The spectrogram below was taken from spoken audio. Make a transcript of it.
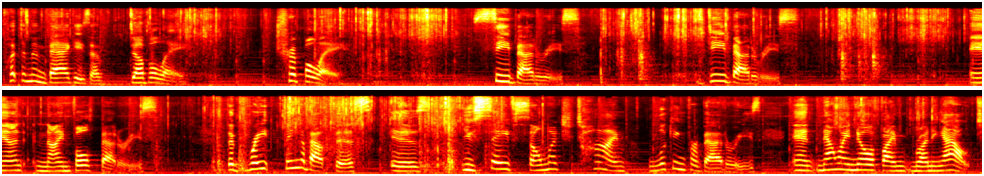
put them in baggies of double A, triple C batteries, D batteries, and 9 volt batteries. The great thing about this is you save so much time looking for batteries. And now I know if I'm running out,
